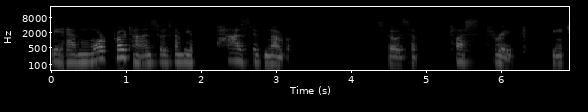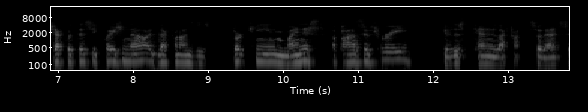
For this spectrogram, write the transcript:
We have more protons, so it's going to be a positive number. So it's a plus three. We can check with this equation now. Electrons is 13 minus a positive three gives us 10 electrons. So that's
